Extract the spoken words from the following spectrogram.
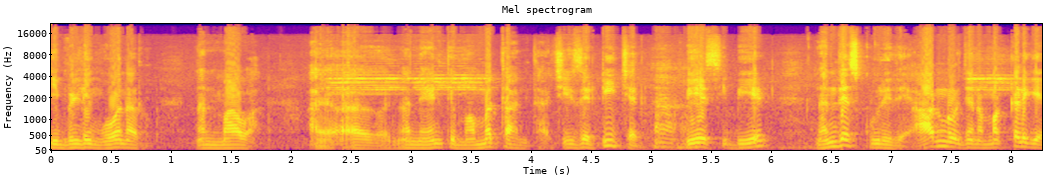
ಈ ಬಿಲ್ಡಿಂಗ್ ಓನರು ನನ್ನ ಮಾವ. ನನ್ನ ಹೆಂಡತಿ ಮಮತಾ ಅಂತ. She's a teacher B S C B Ed ನಂದೇ ಸ್ಕೂಲ್ ಇದೆ. ಆರುನೂರು ಜನ ಮಕ್ಕಳಿಗೆ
